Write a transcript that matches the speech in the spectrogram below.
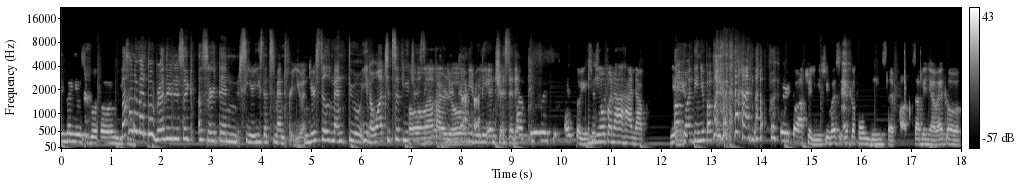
Yun lang yung siguro. Baka naman po, brother, there's like a certain series that's meant for you and you're still meant to, you know, watch it sa future. Oo nga, and You're Carlo. gonna be really interested in. Um, ito, yung Hindi mo pa nahahanap. yeah, Opo, hindi nyo pa pa nahanap. sister ko actually, she was recommending Step Up. Sabi niya, eto,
